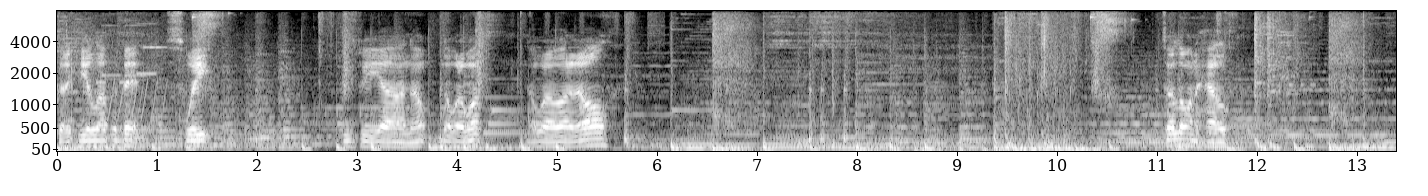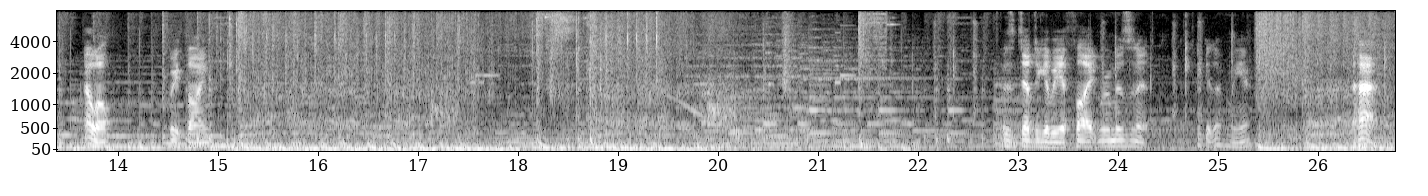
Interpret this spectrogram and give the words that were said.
Gotta heal up a bit. Sweet. Please be, uh, no, not what I want. Not what I want at all. So low on health. Oh well. Pretty fine. This is definitely gonna be a fight room, isn't it? Take it from here. Aha!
